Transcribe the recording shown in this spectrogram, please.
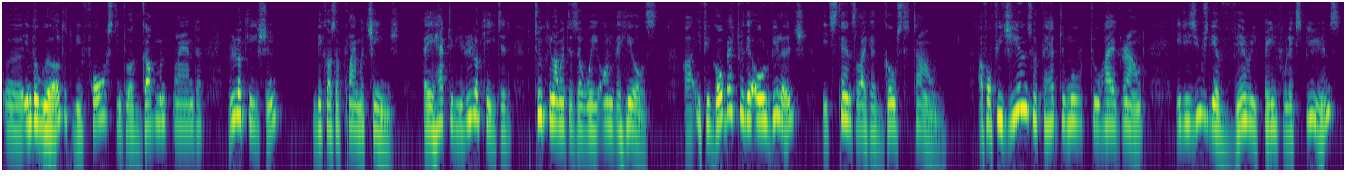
in the world to be forced into a government planned relocation because of climate change. They had to be relocated two kilometers away on the hills. if you go back to the old village, it stands like a ghost town. Uh, for Fijians who have had to move to higher ground, it is usually a very painful experience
